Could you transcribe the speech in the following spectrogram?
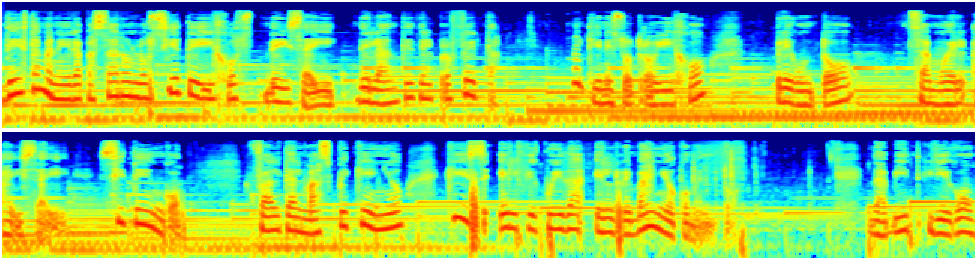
De esta manera pasaron los siete hijos de Isaí delante del profeta. ¿No tienes otro hijo? preguntó Samuel a Isaí. Sí tengo. Falta el más pequeño, que es el que cuida el rebaño, comentó. David llegó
